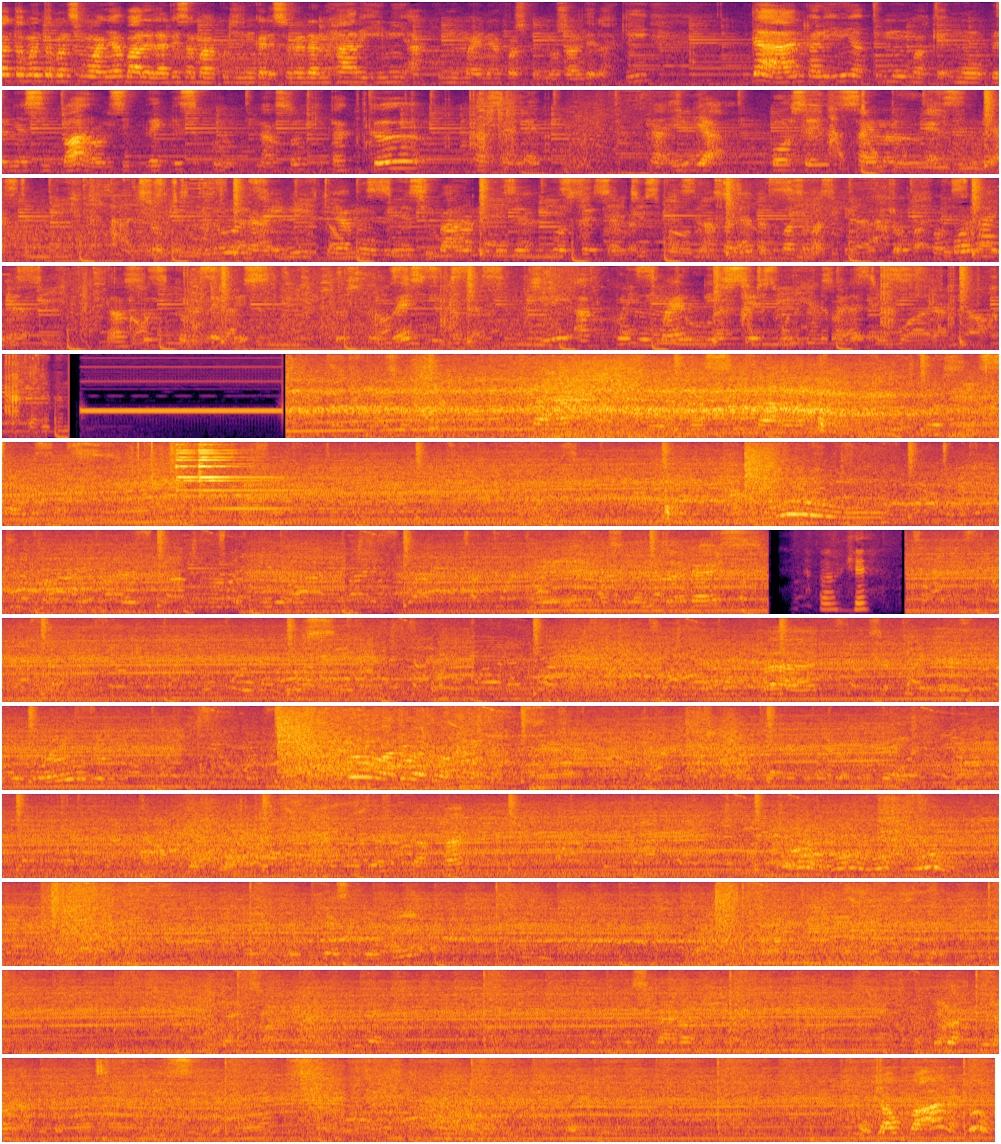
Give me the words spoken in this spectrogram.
Halo teman-teman semuanya, balik lagi sama aku Jini Kadesura dan hari ini aku mau main Need for Speed lagi. Dan kali ini aku mau pakai mobilnya si Baron, si Blacklist 10 langsung kita ke car nah ini dia Porsche Cayman S dulu, nah ini dia mobilnya si Baron ini ya Porsche Cayman S langsung aja tanpa basa-basi kita coba performanya langsung ke Blacklist terus ke race ini sini aku main di set langsung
